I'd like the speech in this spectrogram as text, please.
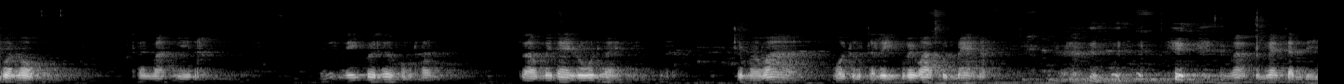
ทั่วโลกท่านว่างี้นะนี่ก็เรื่องของท่าน เราไม่ได้รู้ด้วยจะมาว่าโมดุตริก็ไม่ว่าคุณแม่นะว่าคุณแม่จันดี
